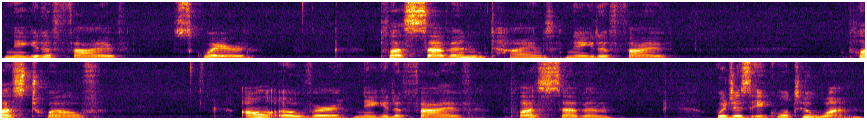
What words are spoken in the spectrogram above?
negative 5 squared plus 7 times negative 5 plus 12 all over negative 5 plus 7, which is equal to 1.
